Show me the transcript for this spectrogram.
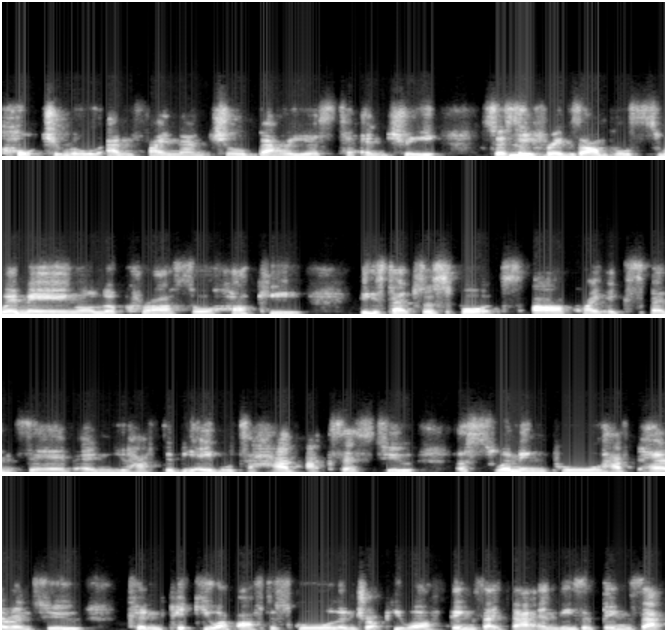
cultural and financial barriers to entry. So, say, mm-hmm. for example, swimming or lacrosse or hockey, these types of sports are quite expensive, and you have to be able to have access to a swimming pool, have parents who can pick you up after school and drop you off, things like that. And these are things that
